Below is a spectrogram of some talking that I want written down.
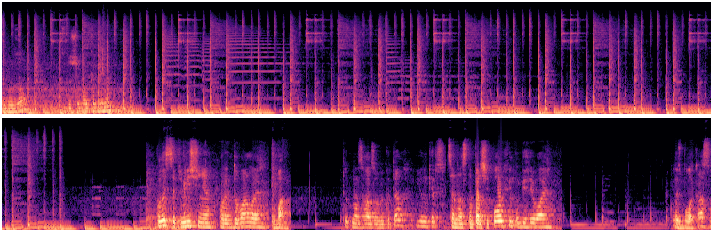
Санвузол з душовою кабіною. Колись це приміщення орендували банк. Тут у нас газовий котел Юнкерс. Це нас на перший поверх він обігріває. Колись була каса.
